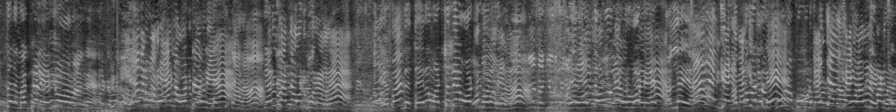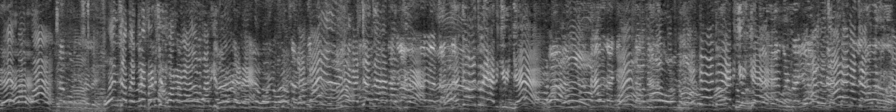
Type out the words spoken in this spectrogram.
இத்தனை மக்கள் எங்க போவாங்க ஓட்டு போடுறியா தெருவாரன ஓட்டு போடுறாங்களா இந்த தெரு மட்டும் தான் ஓட்டு போடுறாங்களா வேற எந்த ஊருக்கு அவர் ஓட்டு அல்லையா மக்கள் மட்டும் ஊரை கும்பிட போடுறாங்க ஓட்டு கேட்டு வரீங்க. ஒயின் ஷாப் எத்தனை பென்சில் போடுறாங்க அதை மறிக்க சொல்லுங்க கஞ்சா சாராண்ணா விற்கிறேன் எங்க வந்து அடிக்கிறீங்க எங்க வந்து அடிக்கிறீங்க அது சாரா விற்கிறீங்க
